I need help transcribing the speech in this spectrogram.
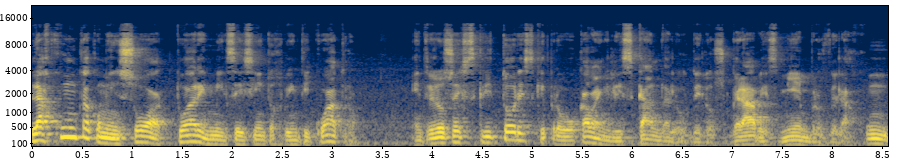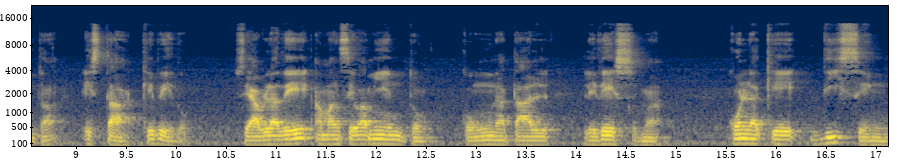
La Junta comenzó a actuar en 1624. Entre los escritores que provocaban el escándalo de los graves miembros de la Junta está Quevedo. Se habla de amancebamiento con una tal Ledesma, con la que dicen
